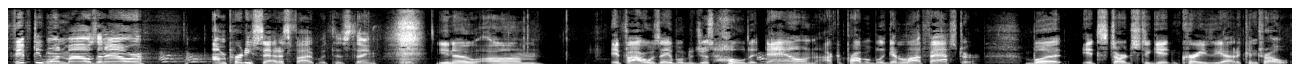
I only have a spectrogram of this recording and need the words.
51 miles an hour, I'm pretty satisfied with this thing. You know, um, if I was able to just hold it down, I could probably get a lot faster. But it starts to get crazy out of control.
